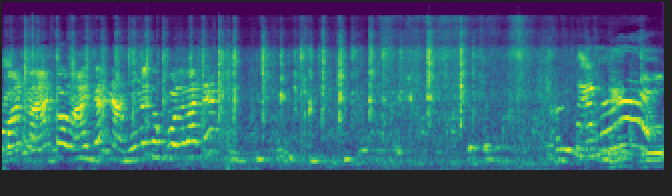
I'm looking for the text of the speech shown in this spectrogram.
પણ આ તો આ જા નાનું ને તો ખોલવા દે thank you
